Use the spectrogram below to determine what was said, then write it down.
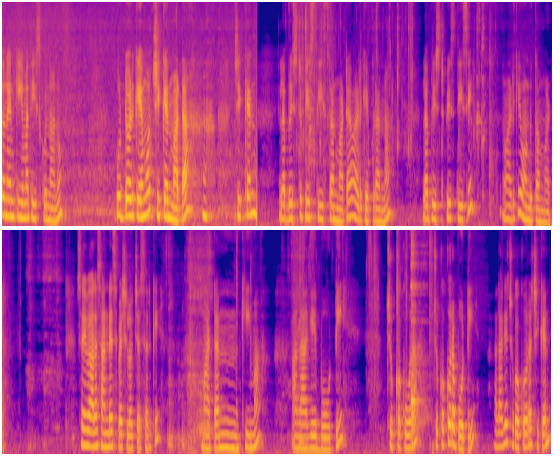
సో నేను కీమా తీసుకున్నాను. బుడ్డోడికి ఏమో చికెన్ మాట చికెన్ ఇలా బ్రిస్ట్ పీస్ తీస్తానమాట అనమాట వాడికి ఎప్పుడన్నా. ఇలా బ్రిస్ట్ పీస్ తీసి వాడికి వండుతాం అన్నమాట సో ఇవాళ సండే స్పెషల్ వచ్చేసరికి మటన్ కీమా అలాగే బోటి చుక్కకూర చుక్కకూర బోటి అలాగే చుక్కకూర చికెన్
